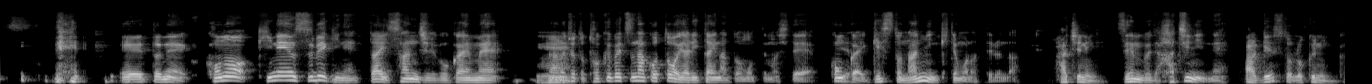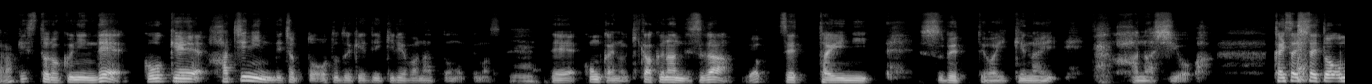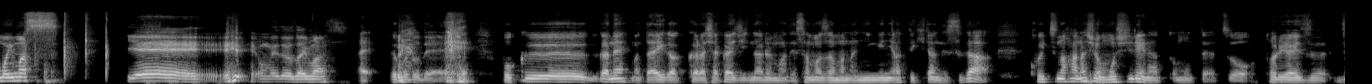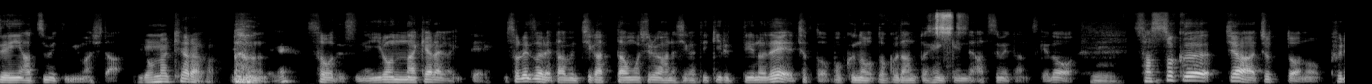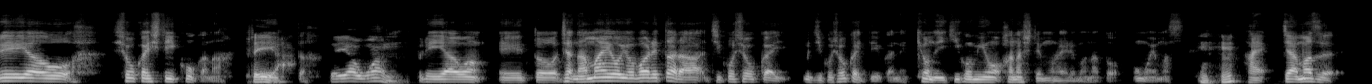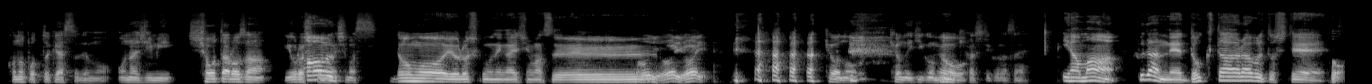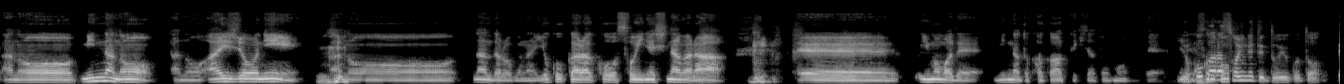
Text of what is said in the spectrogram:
す。で、えーっとね、この記念すべきね、第35回目、うんあの、ちょっと特別なことをやりたいなと思ってまして、今回ゲスト何人来てもらってるんだ？8人。全部で8人ね。あ、ゲスト6人かな？ゲスト6人で、合計8人でちょっとお届けできればなと思ってます。うん。で、今回の企画なんですが、絶対に滑ってはいけない話を開催したいと思います。イェーイ おめでとうございます。はい。ということで、僕がね、まあ、大学から社会人になるまで様々な人間に会ってきたんですが、こいつの話面白いなと思ったやつを、とりあえず全員集めてみました。いろんなキャラがいるんだね。そうですね。いろんなキャラがいて、それぞれ多分違った面白い話ができるっていうので、ちょっと僕の独断と偏見で集めたんですけど、うん。早速、じゃあちょっとあの、プレイヤーを紹介していこうかな。プレイヤーえっとプレイヤー1。プレイヤー1。えっ、と、じゃあ名前を呼ばれたら自己紹介、自己紹介っていうかね、今日の意気込みを話してもらえればなと思います。はい。じゃあまず、このポッドキャストでもおなじみ、翔太郎さん、よろしくお願いします。どうもよろしくお願いします。おいおいおい。今日の、今日の意気込みを聞かせてください。いや、まあ、普段ね、ドクターラブとしてあのーみんなの、あの、愛情にう、んあのーなんだろうかな、横からこう添い寝しながら、えー、今までみんなと関わってきたと思うので。横から添い寝ってどういうこと？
